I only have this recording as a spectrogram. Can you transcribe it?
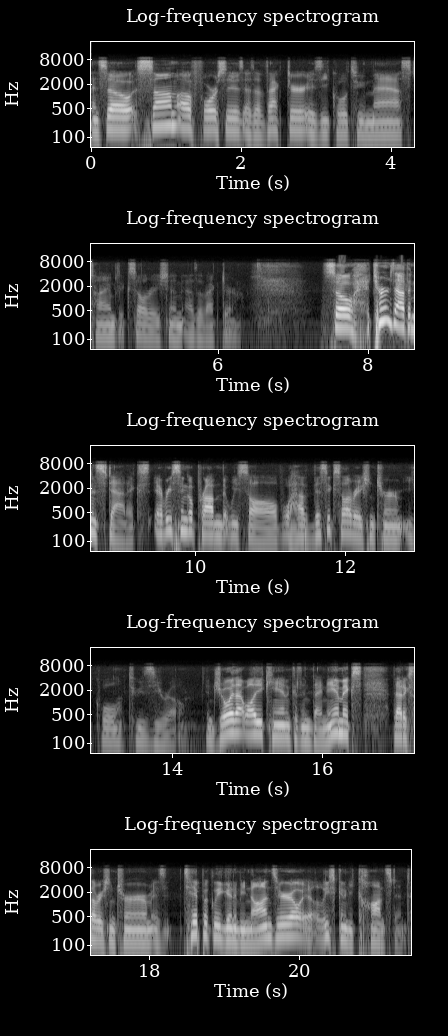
And so sum of forces as a vector is equal to mass times acceleration as a vector. So it turns out that in statics, every single problem that we solve will have this acceleration term equal to zero. Enjoy that while you can, because in dynamics, that acceleration term is typically going to be non-zero, at least going to be constant.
